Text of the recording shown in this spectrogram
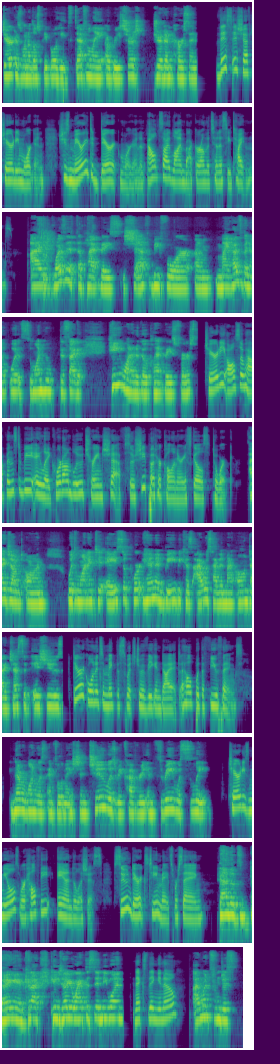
Derrick is one of those people. He's definitely a research driven person. This is Chef Charity Morgan. She's married to Derrick Morgan, an outside linebacker on the Tennessee Titans. I wasn't a plant based chef before um, my husband was the one who decided he wanted to go plant based first. Charity also happens to be a Le Cordon Bleu trained chef, so she put her culinary skills to work. I jumped on with wanting to A, support him, and B, because I was having my own digestive issues. Derrick wanted to make the switch to a vegan diet to help with a few things. Number one was inflammation, two was recovery, and three was sleep. Charity's meals were healthy and delicious. Soon, Derrick's teammates were saying, That looks banging. Can I? Can you tell your wife to send me one? Next thing you know, I went from just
